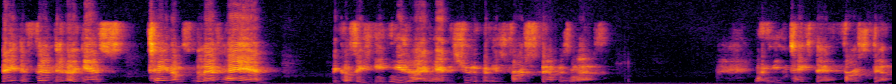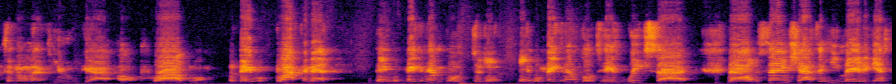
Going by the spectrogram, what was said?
they defended against Tatum's left hand because he's he's right-handed shooter, but his first step is left. When he takes that first step to the left, you got a problem. But they were blocking that. They were making him go to the. They were making him go to his weak side. Now the same shots that he made against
